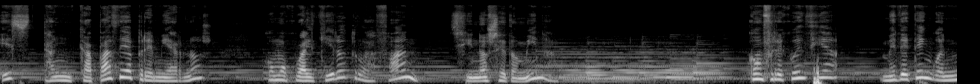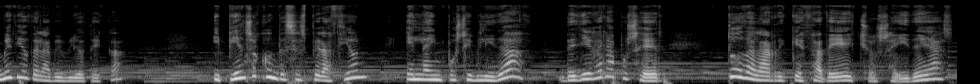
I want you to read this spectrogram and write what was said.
es tan capaz de apremiarnos como cualquier otro afán si no se domina. Con frecuencia me detengo en medio de la biblioteca y pienso con desesperación en la imposibilidad de llegar a poseer toda la riqueza de hechos e ideas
